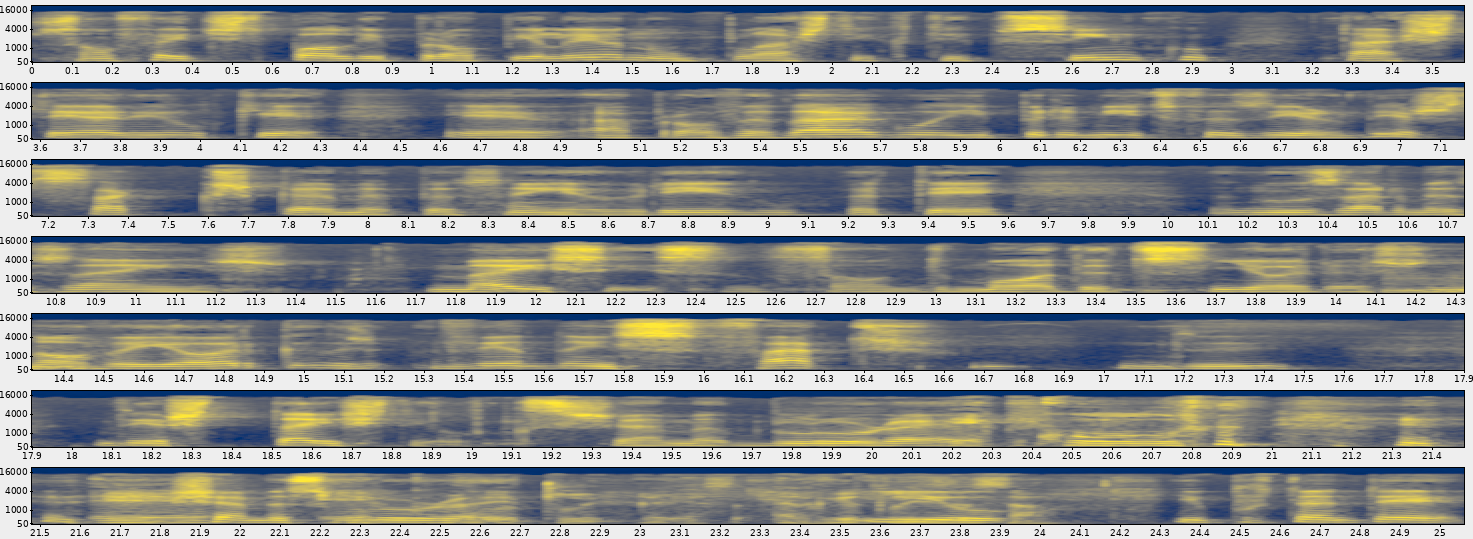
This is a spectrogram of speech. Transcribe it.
é, são feitos de polipropileno, um plástico tipo 5, está estéril, que é, é à prova d'água e permite fazer desde saco de escama para sem-abrigo até nos armazéns Macy's, são de moda de senhoras uhum. de Nova York, vendem-se fatos de deste têxtil que se chama Blue Wrap. É cool. É, Chama-se é Blue Wrap. A reutilização. E, e, portanto, é,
